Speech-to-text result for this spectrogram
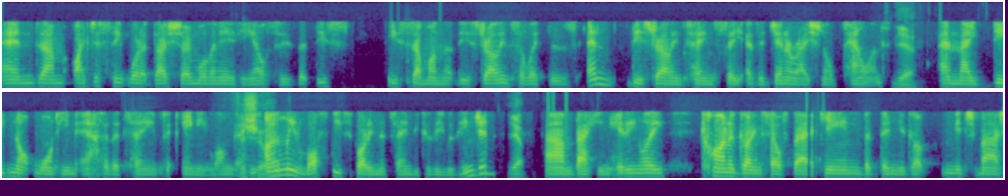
And um, I just think what it does show more than anything else is that this is someone that the Australian selectors and the Australian team see as a generational talent. Yeah. And they did not want him out of the team for any longer. For he only lost his spot in the team because he was injured. Yep. Um, back in Headingley, kind of got himself back in, but then you got Mitch Marsh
